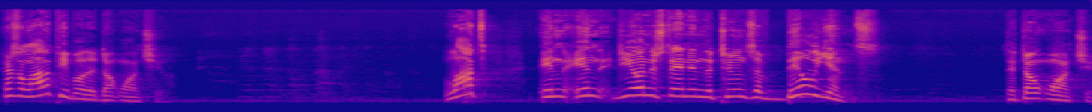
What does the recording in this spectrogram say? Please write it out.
There's a lot of people that don't want you. Lots. In, in, do you understand in the tunes of billions that don't want you,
